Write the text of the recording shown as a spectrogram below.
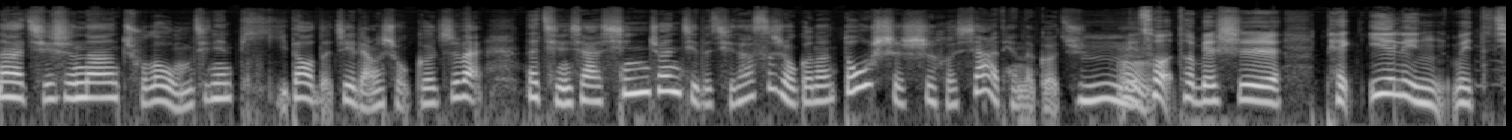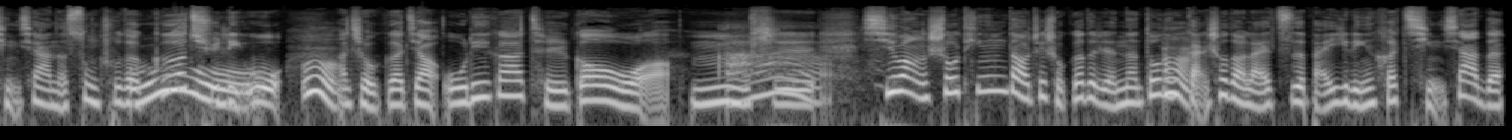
那其实呢，除了我们今天提到的这两首歌之外，那秦夏新专辑的其他四首歌呢，都是适合夏天的歌曲。嗯，没错，特别是 Peg Yelin 为秦夏呢送出的歌曲礼物，嗯，啊，这首歌叫《乌里嘎特高我》，嗯，是希望收听到这首歌的人呢，都能感受到来自白艺林和请夏的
